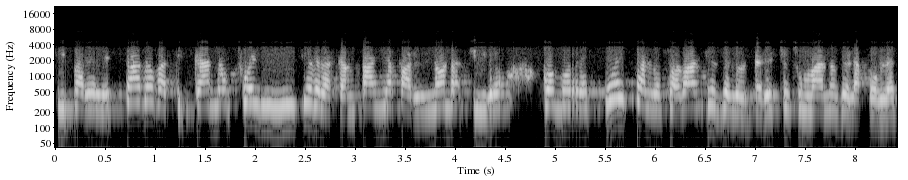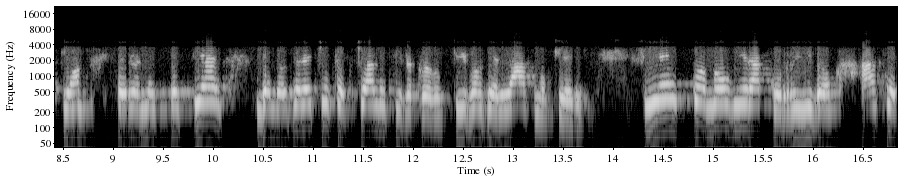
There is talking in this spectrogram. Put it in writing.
y para el Estado Vaticano fue el inicio de la campaña para el no nacido como respuesta a los avances de los derechos humanos de la población, pero en especial de los derechos sexuales y reproductivos de las mujeres. Si esto no hubiera ocurrido hace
